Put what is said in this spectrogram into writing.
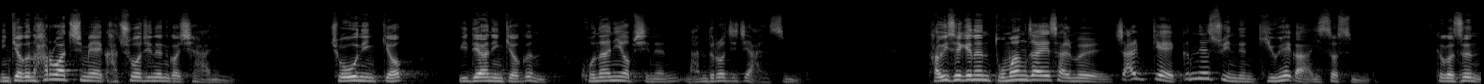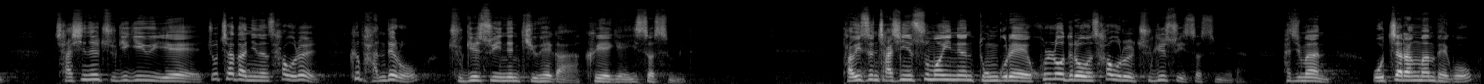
인격은 하루아침에 갖추어지는 것이 아닙니다. 좋은 인격, 위대한 인격은 고난이 없이는 만들어지지 않습니다. 다윗에게는 도망자의 삶을 짧게 끝낼 수 있는 기회가 있었습니다. 그것은 자신을 죽이기 위해 쫓아다니는 사울을 그 반대로 죽일 수 있는 기회가 그에게 있었습니다. 다윗은 자신이 숨어 있는 동굴에 홀로 들어온 사울을 죽일 수 있었습니다. 하지만 옷자락만 베고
